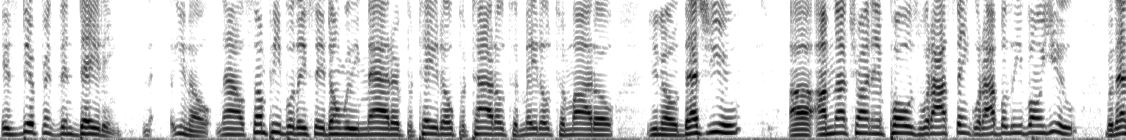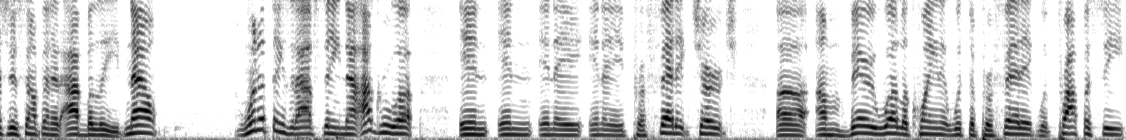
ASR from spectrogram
is different than dating. You know, now some people they say don't really matter, potato, potato, tomato, tomato, you know, that's you. Uh, I'm not trying to impose what I think, what I believe on you, but that's just something that I believe. Now, one of the things that I've seen. Now, I grew up in in in a in a prophetic church. Uh, I'm very well acquainted with the prophetic, with prophecy,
